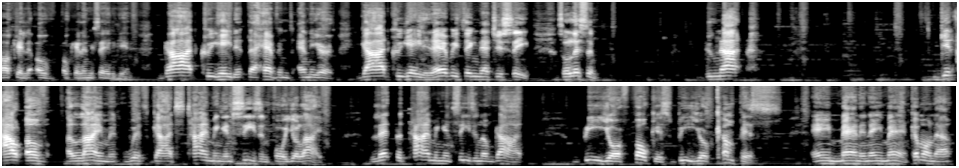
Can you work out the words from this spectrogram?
Okay, oh, okay, let me say it again. God created the heavens and the earth. God created everything that you see. So listen, do not get out of alignment with God's timing and season for your life. Let the timing and season of God be your focus, be your compass. Amen and amen. Come on now.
